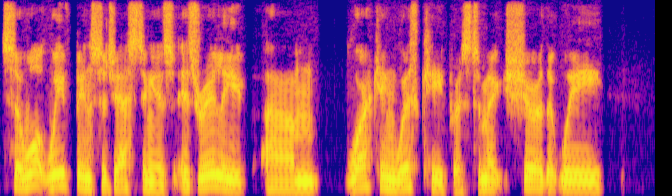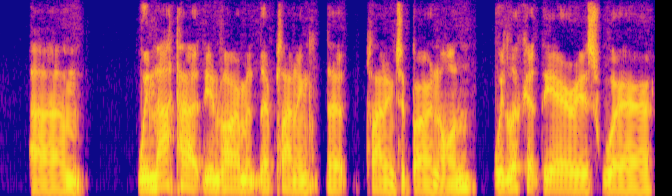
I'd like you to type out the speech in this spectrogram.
So what we've been suggesting is is really um, working with keepers to make sure that we um, we map out the environment they're planning they're planning to burn on. We look at the areas where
